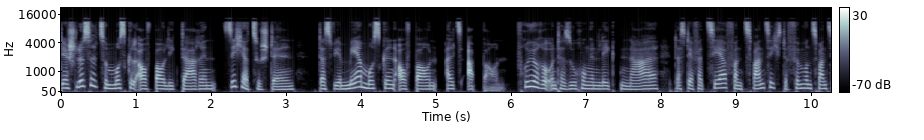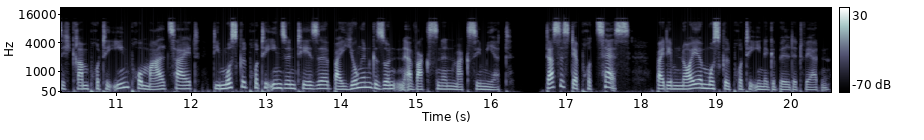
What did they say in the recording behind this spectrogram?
Der Schlüssel zum Muskelaufbau liegt darin, sicherzustellen, dass wir mehr Muskeln aufbauen als abbauen. Frühere Untersuchungen legten nahe, dass der Verzehr von 20 bis 25 Gramm Protein pro Mahlzeit die Muskelproteinsynthese bei jungen, gesunden Erwachsenen maximiert. Das ist der Prozess, bei dem neue Muskelproteine gebildet werden.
